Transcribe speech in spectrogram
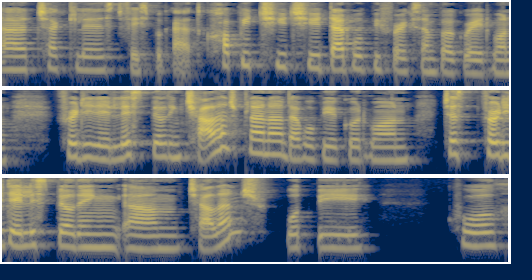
uh, checklist, Facebook ad copy cheat sheet. That would be, for example, a great one. 30 day list building challenge planner. That would be a good one. Just 30 day list building um, challenge would be cool.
